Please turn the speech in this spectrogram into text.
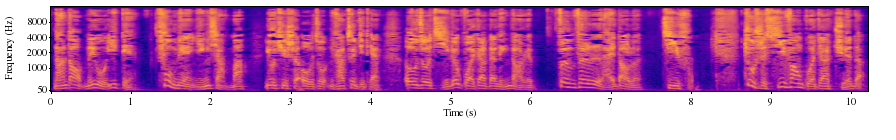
难道没有一点负面影响吗？尤其是欧洲，你看这几天，欧洲几个国家的领导人纷纷来到了基辅，就是西方国家觉得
